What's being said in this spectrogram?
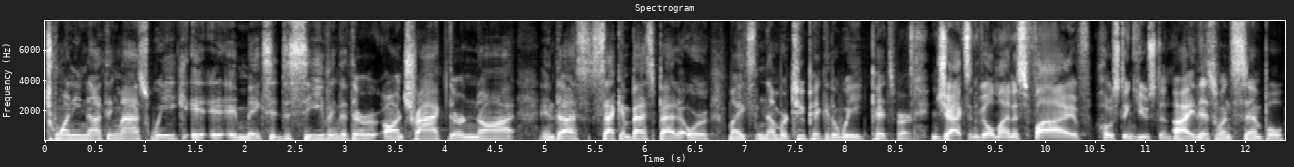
20 nothing last week, it, it, it makes it deceiving that they're on track. They're not, and thus second best bet, or my number two pick of the week, Pittsburgh. Jacksonville minus five hosting Houston. All right, this one's simple.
